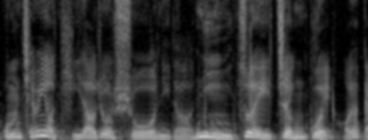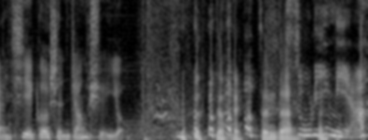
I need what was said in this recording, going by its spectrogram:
我们前面有提到，就是说你的你最珍贵，我要感谢歌神张学友，对，真的苏丽米啊，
